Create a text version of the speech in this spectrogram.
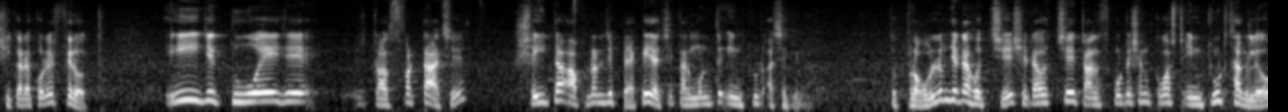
শিকারা করে ফেরত। এই যে টু ওয়ে যে ট্রান্সফারটা আছে সেইটা আপনার যে প্যাকেজ আছে, তার মধ্যে ইনক্লুড আছে কি না তো প্রবলেম যেটা হচ্ছে, সেটা হচ্ছে ট্রান্সপোর্টেশন কস্ট ইনক্লুড থাকলেও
